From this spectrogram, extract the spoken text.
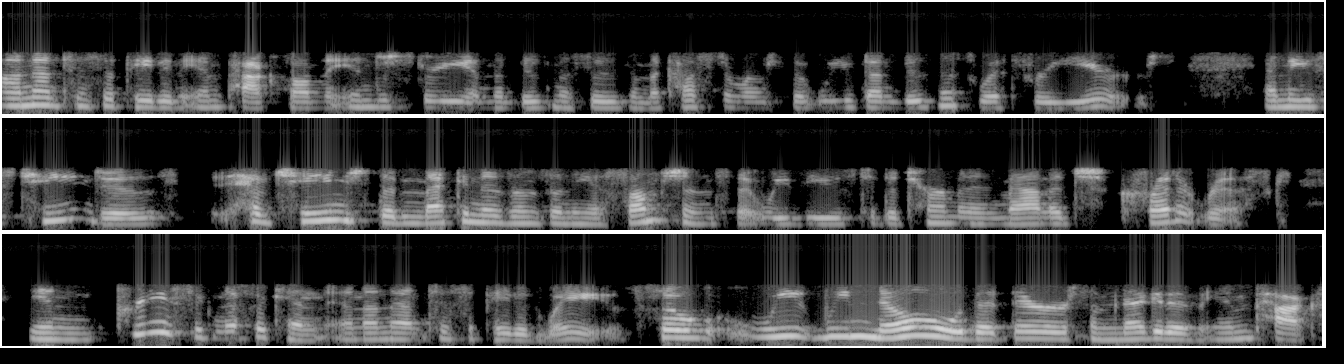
unanticipated impacts on the industry and the businesses and the customers that we've done business with for years. And these changes have changed the mechanisms and the assumptions that we've used to determine and manage credit risk in pretty significant and unanticipated ways. So we we know that there are some negative impacts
